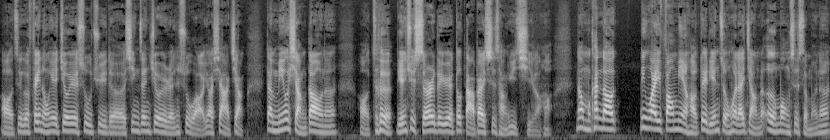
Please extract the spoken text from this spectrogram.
哦，这个非农业就业数据的新增就业人数啊要下降，但没有想到呢，哦，这个连续十二个月都打败市场预期了哈。那我们看到另外一方面哈，对联准会来讲的噩梦是什么呢？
